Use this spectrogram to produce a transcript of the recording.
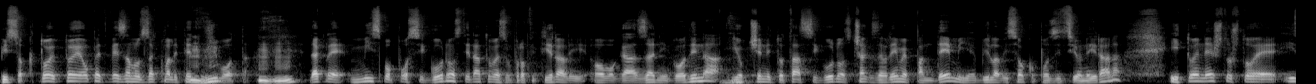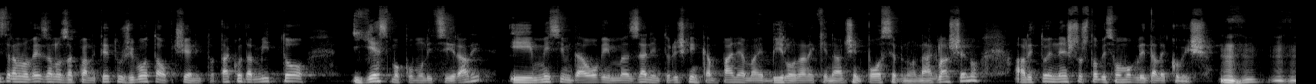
visok. To je, to je opet vezano za kvalitetu života. Dakle, mi smo po sigurnosti, na tome smo profitirali ovoga zadnjih godina i općenito ta sigurnost čak za vrijeme pandemije bila visoko pozicionirana i to je nešto što je izravno vezano za kvalitetu života općenito. Tako da mi to jesmo komunicirali i mislim da ovim zadnjim turističkim kampanjama je bilo na neki način posebno naglašeno, ali to je nešto što bismo mogli daleko više. Mhm, mhm,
